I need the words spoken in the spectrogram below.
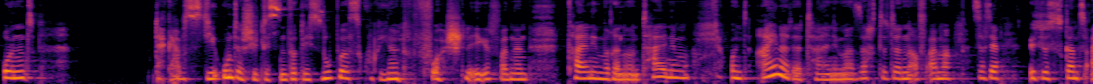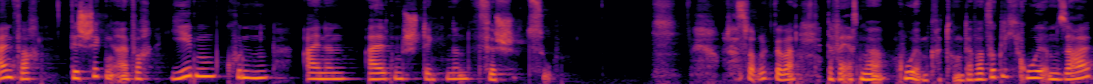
Und da gab es die unterschiedlichsten, wirklich super skurrilen Vorschläge von den Teilnehmerinnen und Teilnehmern. Und einer der Teilnehmer sagte dann auf einmal, sagt er, es ist ganz einfach, wir schicken einfach jedem Kunden einen alten, stinkenden Fisch zu. Und das Verrückte war, da war erstmal Ruhe im Karton. Da war wirklich Ruhe im Saal.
